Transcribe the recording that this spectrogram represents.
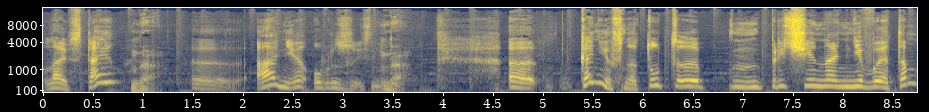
lifestyle, Да, э, а не образ жизни. да. Э, Конечно, тут э, причина не в этом,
